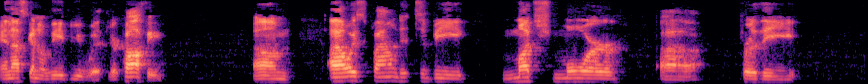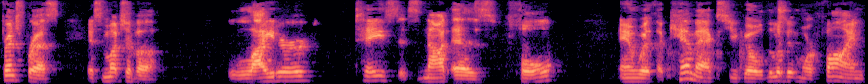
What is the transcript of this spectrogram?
and that's going to leave you with your coffee. Um, I always found it to be much more uh, for the French press. it's much of a lighter taste. It's not as full. And with a Chemex, you go a little bit more fine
